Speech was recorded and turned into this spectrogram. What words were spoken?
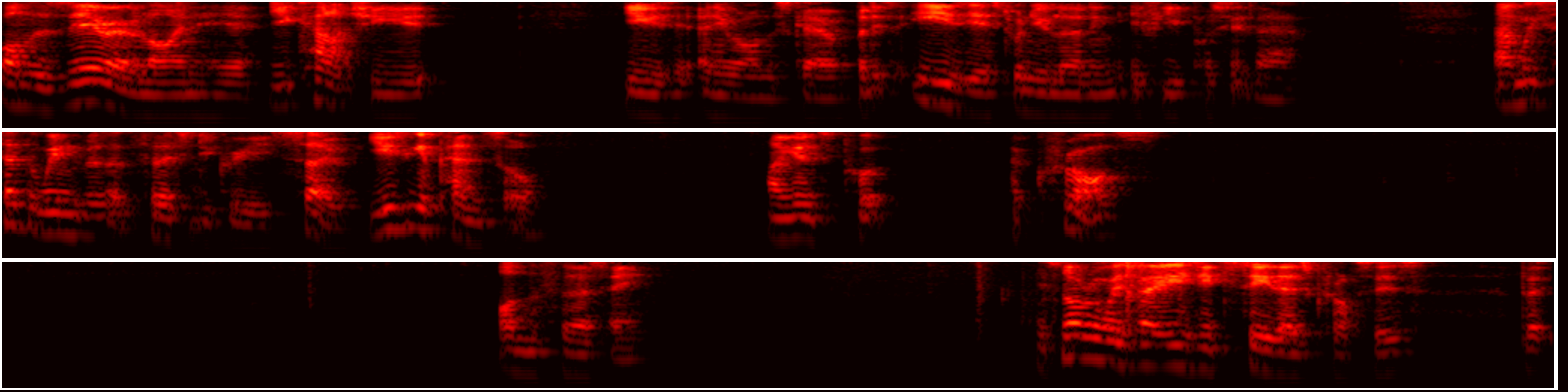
on the zero line here. You can actually use it anywhere on the scale, but it's easiest when you're learning if you put it there. And we said the wind was at 30 degrees. So using a pencil, I'm going to put a cross on the 30. It's not always very easy to see those crosses, but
